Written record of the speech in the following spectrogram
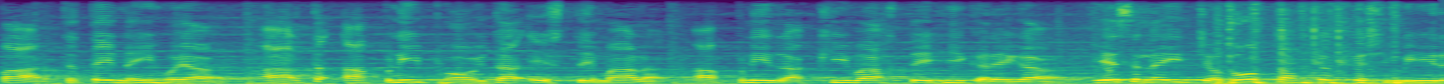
ਭਾਰਤ ਤੇ ਨਹੀਂ ਹੋਇਆ। ਭਾਰਤ ਆਪਣੀ ਫੌਜ ਦਾ ਇਸਤੇਮਾਲ ਆਪਣੀ ਰਾਖੀ ਵਾਸਤੇ ਹੀ ਕਰੇਗਾ। ਇਸ ਲਈ ਜਦੋਂ ਤੱਕ ਕਸ਼ਮੀਰ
